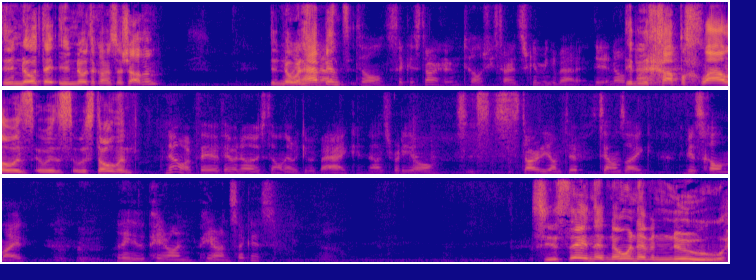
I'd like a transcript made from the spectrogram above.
They didn't know what they didn't know what the Hashavim. They didn't know what happened. until Sukkot started. Until she started screaming about it. They didn't know. They didn't chap that. It was it was it was stolen. No, if they if they would know it was stolen, they would give it back. Now it's ready all. It's, it's started Yom Tif. It sounds like maybe it's Cholamite. I think they pay her on pay on Sukkot. So you're saying that no one ever knew.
